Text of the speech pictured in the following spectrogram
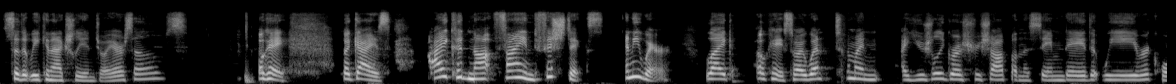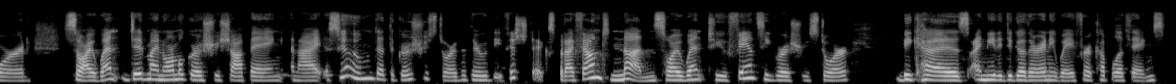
so that we can actually enjoy ourselves. Okay but guys i could not find fish sticks anywhere like okay so i went to my i usually grocery shop on the same day that we record. So i went did my normal grocery shopping and i assumed at the grocery store that there would be fish sticks but i found none. So i went to fancy grocery store because i needed to go there anyway for a couple of things.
